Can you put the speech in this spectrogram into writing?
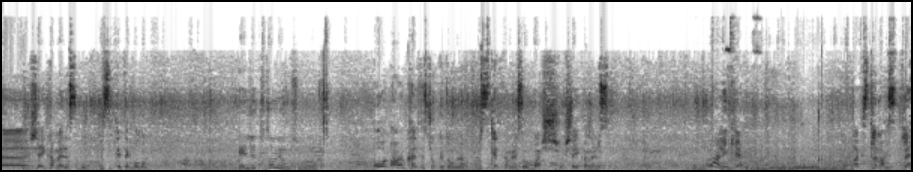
e, şey kamerası bu. Bisiklete konan. Elde tutamıyor musun bunu? O ama kalitesi çok kötü oluyor. Bisiklet kamerası o baş şey kamerası. Linki. Taksitle maksitle.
